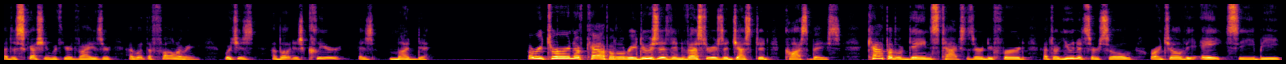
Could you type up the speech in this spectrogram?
a discussion with your advisor about the following, which is about as clear as mud. A return of capital reduces investors' adjusted cost base. Capital gains taxes are deferred until units are sold or until the ACB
